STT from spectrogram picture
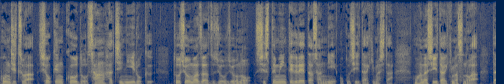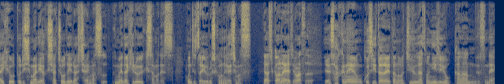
本日は証券コード3826東証マザーズ上場のシステムインテグレーターさんにお越しいただきました。お話しいただきますのは、代表取締役社長でいらっしゃいます、梅田博之様です。本日はよろしくお願いします。よろしくお願いします。えー、昨年お越しいただいたのは10月24日なんですね。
